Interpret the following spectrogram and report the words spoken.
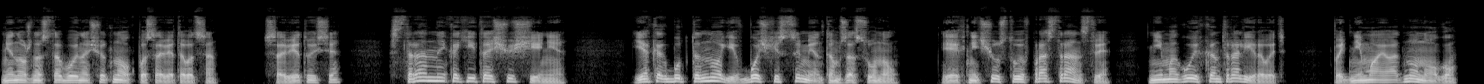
«Мне нужно с тобой насчет ног посоветоваться». «Советуйся». «Странные какие-то ощущения. Я как будто ноги в бочке с цементом засунул. Я их не чувствую в пространстве, не могу их контролировать. Поднимаю одну ногу,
